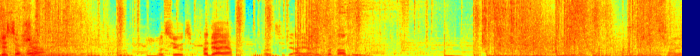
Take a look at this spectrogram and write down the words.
Il est sur moi Au-dessus, au-dessus. Ah, derrière Au-dessus, derrière, il est partout. Sérieux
